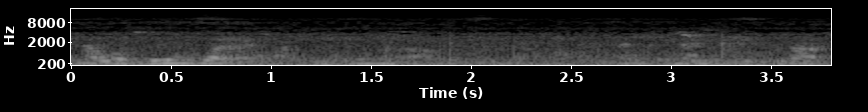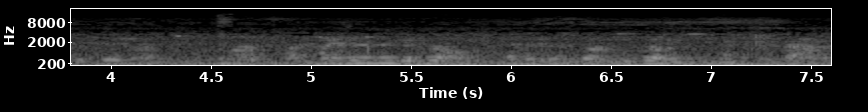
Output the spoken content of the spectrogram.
那我不用过来的话，不用了，那那你就知道是这个，他他拍的那个照，拍的那个照，就照以前是大的，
